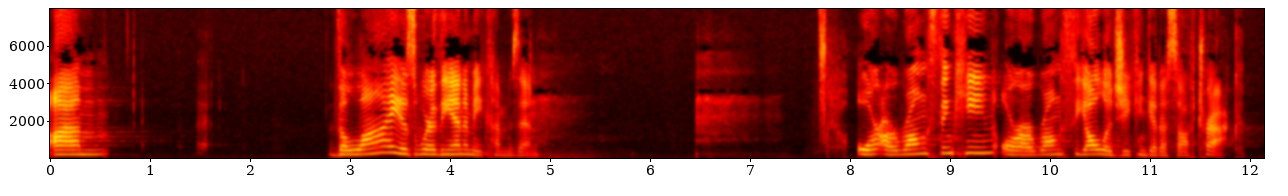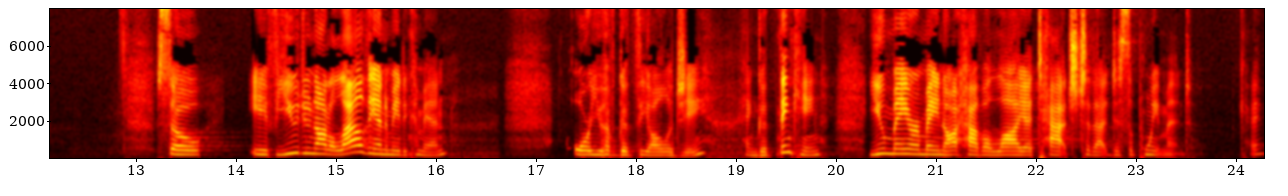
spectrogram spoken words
um, the lie is where the enemy comes in. Or our wrong thinking or our wrong theology can get us off track. So if you do not allow the enemy to come in, or you have good theology and good thinking, you may or may not have a lie attached to that disappointment. Okay?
